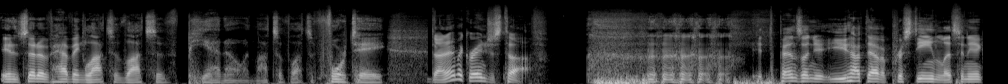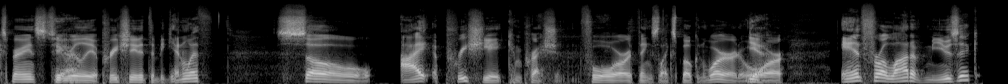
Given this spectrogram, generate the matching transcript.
and instead of having lots of lots of piano and lots of lots of forte dynamic range is tough it depends on you you have to have a pristine listening experience to Yeah. really appreciate it to begin with so I appreciate compression for things like spoken word or Yeah. and for a lot of music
